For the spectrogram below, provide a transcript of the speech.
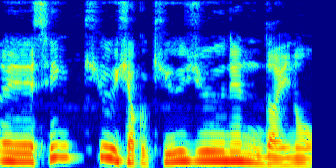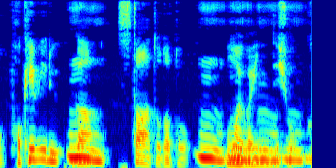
えー1990年代のポケベルがうんスタートだと。うん思えばいいんでしょうか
